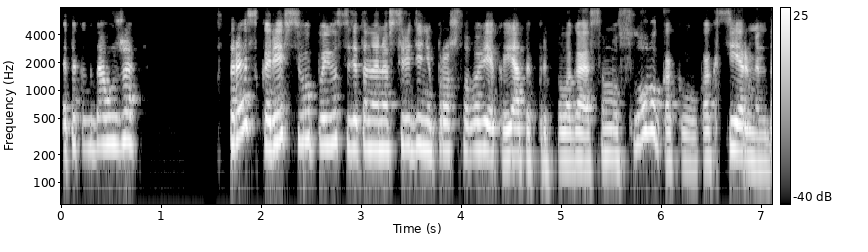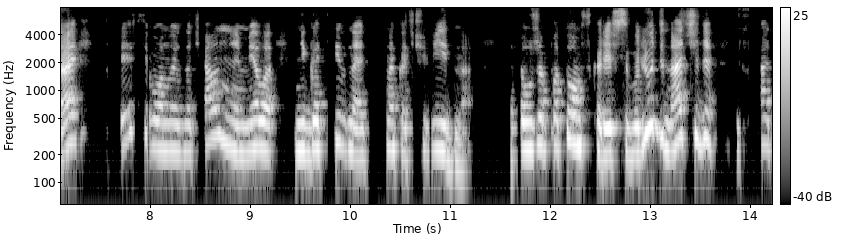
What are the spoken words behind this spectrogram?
это когда уже стресс, скорее всего, появился где-то, наверное, в середине прошлого века. Я так предполагаю, само слово как, как термин, да, скорее всего, оно изначально имело негативный оттенок, очевидно это уже потом, скорее всего, люди начали искать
